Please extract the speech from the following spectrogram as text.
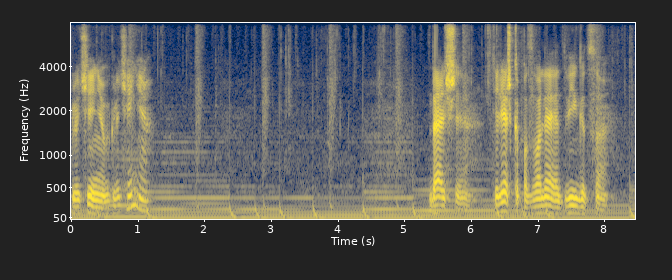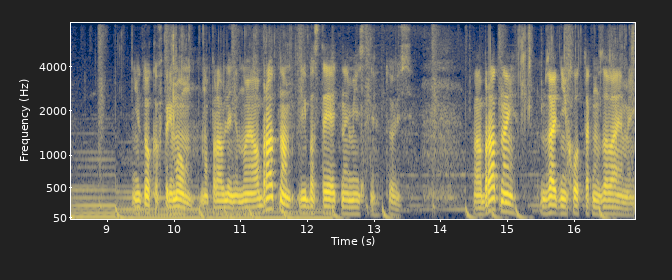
включение-выключение. Дальше. Тележка позволяет двигаться не только в прямом направлении, но и обратном, либо стоять на месте. То есть обратный, задний ход так называемый.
